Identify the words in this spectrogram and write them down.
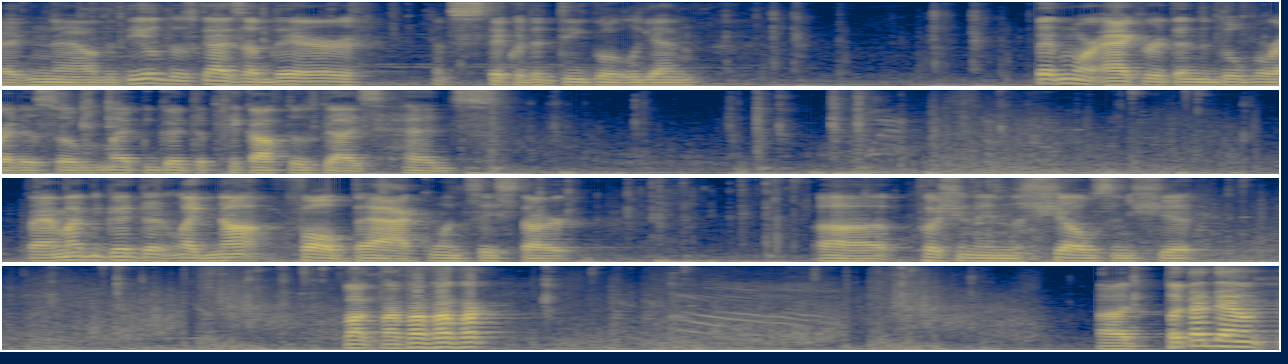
Alright, now the deal with those guys up there. Let's stick with the Deagle again. Bit more accurate than the dual Beretta, so it might be good to pick off those guys' heads. But it might be good to like not fall back once they start uh, pushing in the shells and shit. Fuck, fuck, fuck, fuck, fuck. Uh, put that down.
